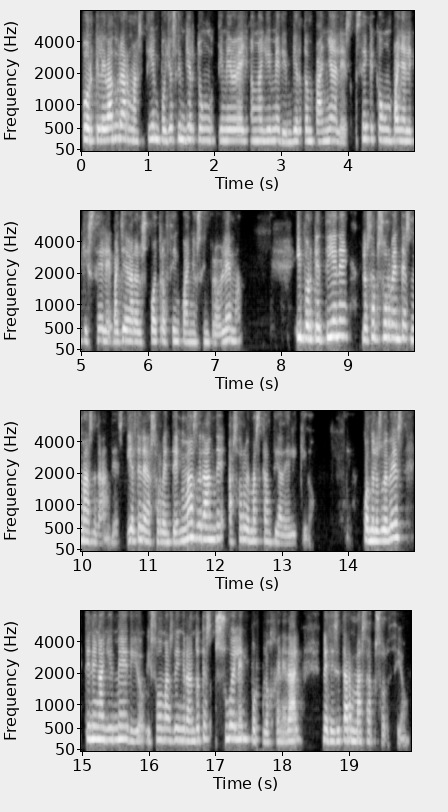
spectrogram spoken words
porque le va a durar más tiempo. Yo si invierto un, un año y medio, invierto en pañales, sé que con un pañal XL va a llegar a los 4 o 5 años sin problema. Y porque tiene los absorbentes más grandes. Y al tener absorbente más grande, absorbe más cantidad de líquido. Cuando los bebés tienen año y medio y son más bien grandotes, suelen, por lo general, necesitar más absorción.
